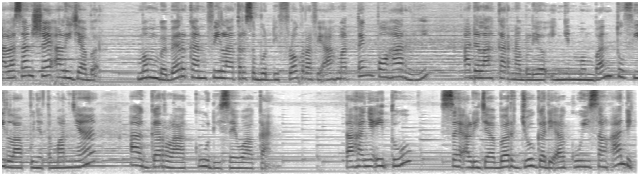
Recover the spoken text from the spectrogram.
Alasan Syekh Ali Jaber membeberkan villa tersebut di vlog Raffi Ahmad tempo hari adalah karena beliau ingin membantu villa punya temannya agar laku disewakan. Tak hanya itu, Syekh Ali Jabar juga diakui sang adik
